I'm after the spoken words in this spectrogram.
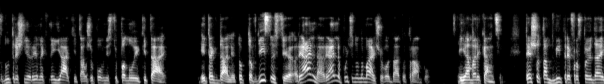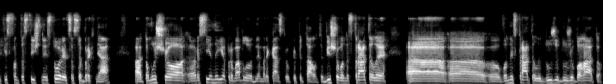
внутрішній ринок ніякий, там вже повністю панує Китай і так далі. Тобто, в дійсності реально, реально Путіну немає чого дати Трампу і американцям. Те, що там Дмитрів розповідає якісь фантастичні історії, це все брехня. Тому, що е, Росія не є привабливою для американського капіталу. Тим більше вони втратили а, а, вони втратили дуже дуже багато.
